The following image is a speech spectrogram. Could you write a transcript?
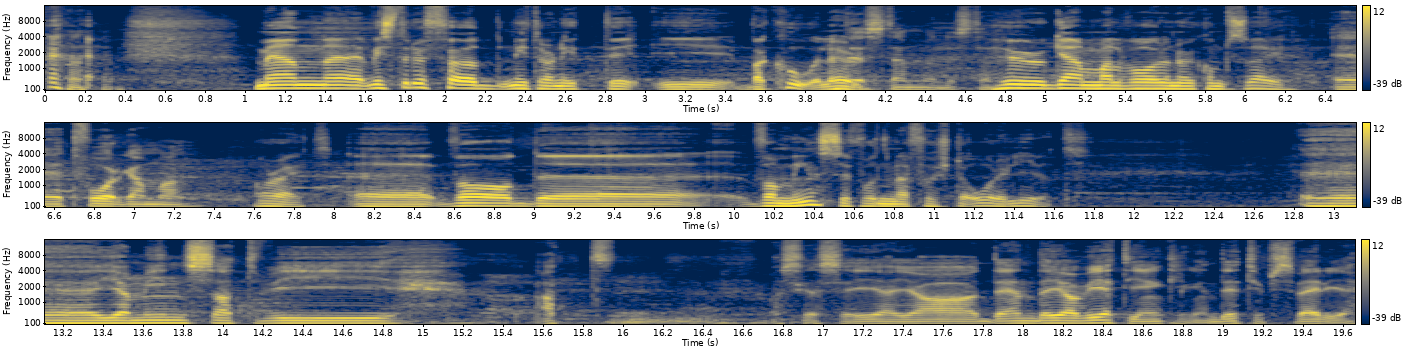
Men eh, visst är du född 1990 i Baku, eller hur? det stämmer, det stämmer. Hur gammal var du när du kom till Sverige? Eh, två år gammal. All right. Eh, vad, eh, vad minns du från dina första år i livet? Eh, jag minns att vi... Att, vad ska jag säga? Jag, det enda jag vet egentligen det är typ Sverige.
